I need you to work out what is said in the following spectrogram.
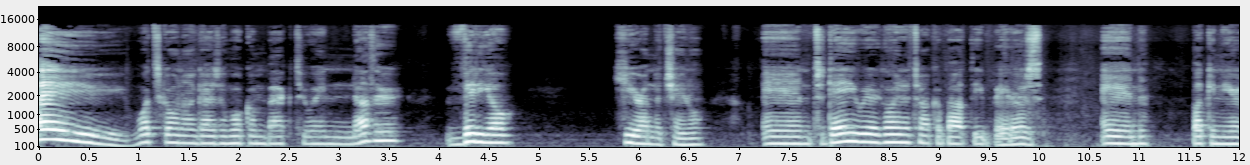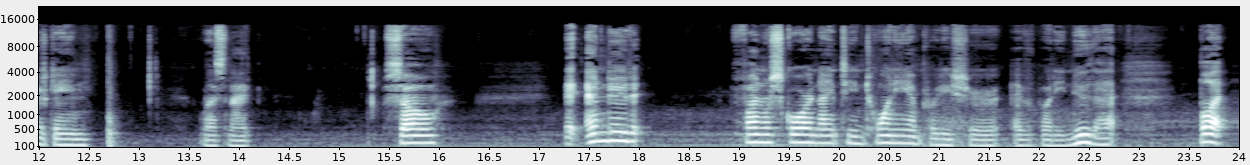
Hey, what's going on guys and welcome back to another video here on the channel. And today we are going to talk about the Bears and Buccaneers game last night. So, it ended final score 1920. I'm pretty sure everybody knew that. But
